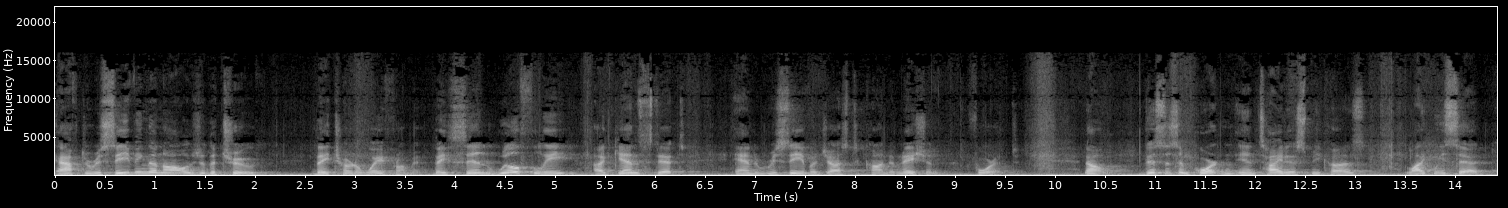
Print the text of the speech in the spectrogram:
after receiving the knowledge of the truth, they turn away from it. They sin willfully against it and receive a just condemnation for it. Now, this is important in Titus because, like we said,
